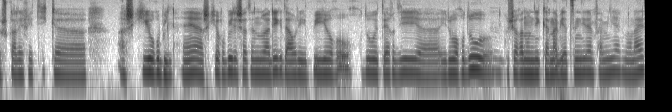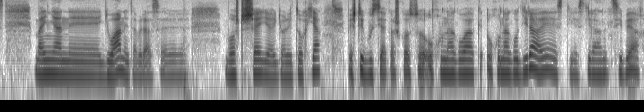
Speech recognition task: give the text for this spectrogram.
euskal erretik aski urbil, eh? aski urbil esaten duarik, da hori bi ordu eta erdi, uh, iru ordu, mm. ikuseran hundik anabiatzen diren familiak, nola ez, baina eh, joan, eta beraz, eh, bost sei eh, joan etorria, beste guztiak askoz urgunago dira, eh? ez, di, ez dira antzi behar,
